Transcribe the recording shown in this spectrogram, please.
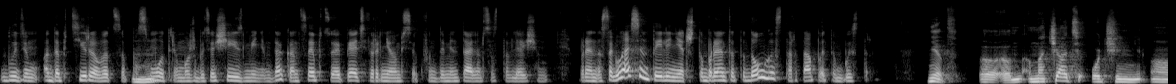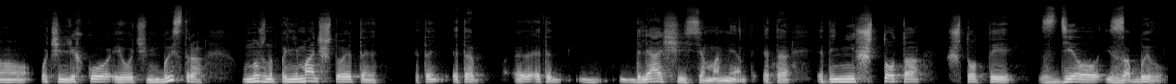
будем адаптироваться, посмотрим, может быть, вообще изменим да, концепцию, опять вернемся к фундаментальным составляющим бренда. Согласен ты или нет, что бренд – это долго, стартап – это быстро? Нет, э, начать очень, э, очень легко и очень быстро. Нужно понимать, что это, это, это, это длящийся момент. Это, это не что-то, что ты сделал и забыл.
